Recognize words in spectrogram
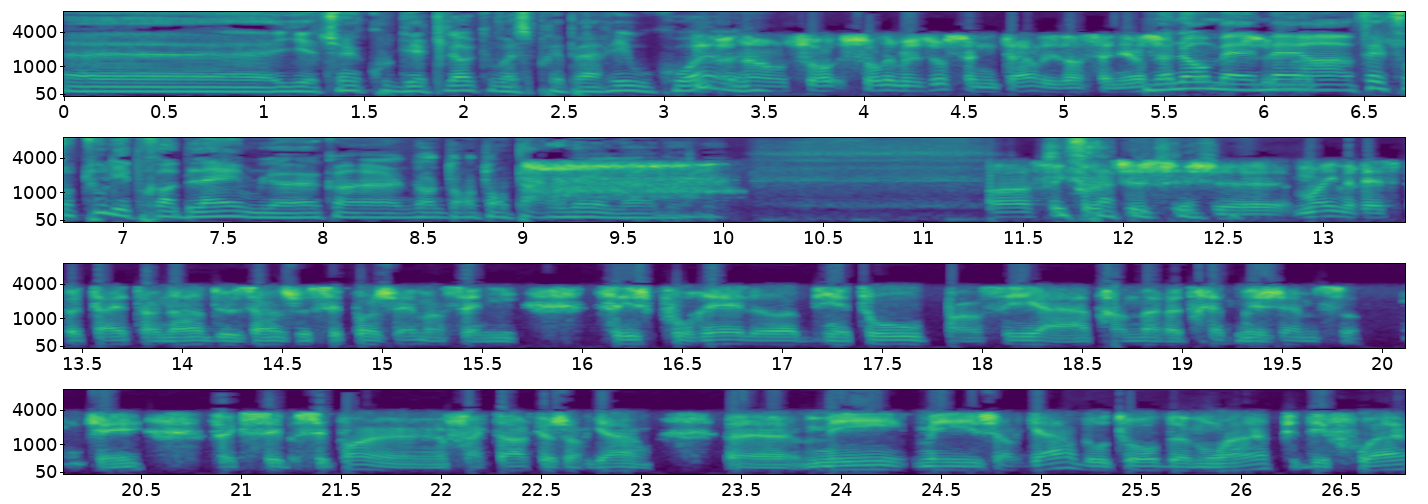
Euh, y a-t-il un coup d'éclat qui va se préparer ou quoi? Non, sur, les mesures sanitaires, les enseignants. Non, non, mais, mais en fait, sur tous les problèmes là, dont, dont, on parlait. Là, ah, c'est je, moi, il me reste peut-être un an, deux ans, je sais pas, j'aime enseigner. Tu sais, je pourrais là bientôt penser à prendre ma retraite, mais j'aime ça. OK? Fait que c'est, c'est pas un facteur que je regarde. Euh, mais, mais je regarde autour de moi, puis des fois,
